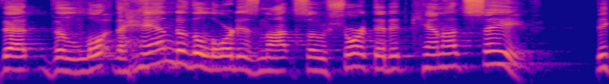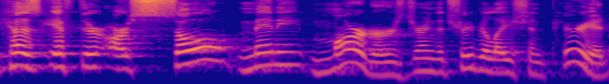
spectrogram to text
that the, Lord, the hand of the Lord is not so short that it cannot save. Because if there are so many martyrs during the tribulation period,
